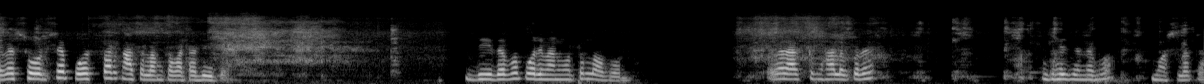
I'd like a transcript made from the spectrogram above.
এবার সর্ষে, পোস্ত আর কাঁচা লঙ্কা বাটা দিয়ে দেবো। দিয়ে দেবো পরিমাণ মতো লবণ। এবার একটু ভালো করে ভেজে নেব মশলাটা।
